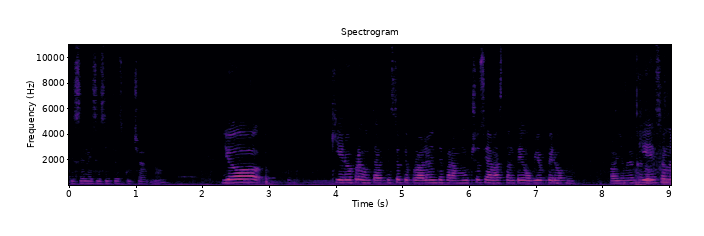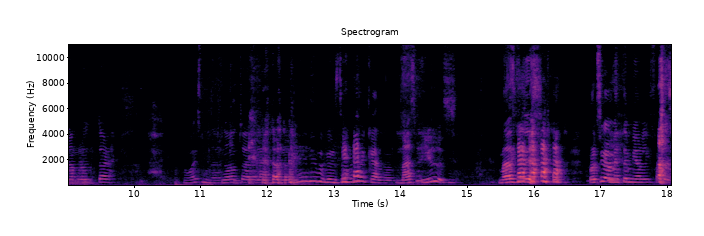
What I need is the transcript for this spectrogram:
que se necesita escuchar, ¿no? Yo quiero preguntarte esto que probablemente para muchos sea bastante obvio, pero. Ay, ¿qué es una productora? Me voy a desnudar No, todavía la dando calor. Más views. Más bien. Próximamente mi OnlyFans.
